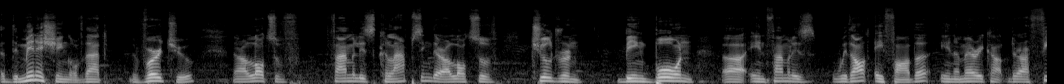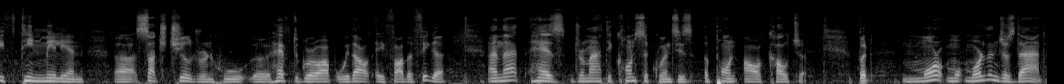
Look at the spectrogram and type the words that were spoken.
a diminishing of that virtue. There are lots of families collapsing. There are lots of children being born uh, in families without a father. In America, there are 15 million uh, such children who uh, have to grow up without a father figure, and that has dramatic consequences upon our culture. But more, more, than just that,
